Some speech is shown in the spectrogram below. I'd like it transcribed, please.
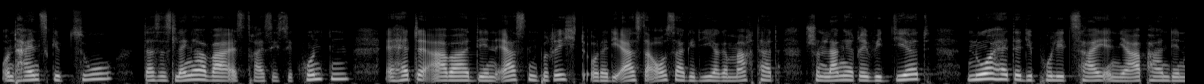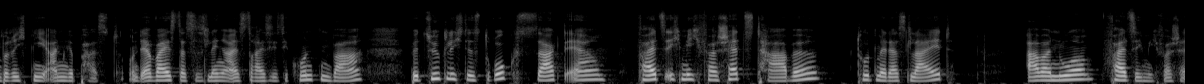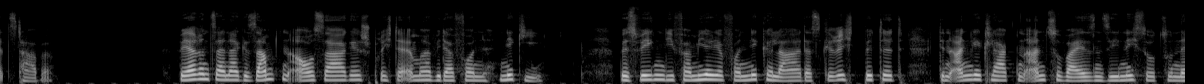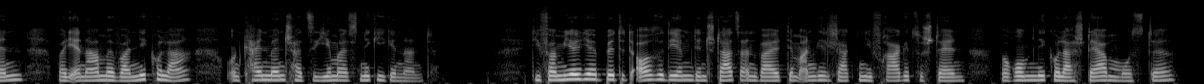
Und Heinz gibt zu, dass es länger war als 30 Sekunden. Er hätte aber den ersten Bericht oder die erste Aussage, die er gemacht hat, schon lange revidiert. Nur hätte die Polizei in Japan den Bericht nie angepasst. Und er weiß, dass es länger als 30 Sekunden war. Bezüglich des Drucks sagt er, falls ich mich verschätzt habe, tut mir das leid, aber nur, falls ich mich verschätzt habe. Während seiner gesamten Aussage spricht er immer wieder von Niki, weswegen die Familie von Nicola das Gericht bittet, den Angeklagten anzuweisen, sie nicht so zu nennen, weil ihr Name war Nicola und kein Mensch hat sie jemals Niki genannt. Die Familie bittet außerdem den Staatsanwalt, dem Angeklagten die Frage zu stellen, warum Nicola sterben musste,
